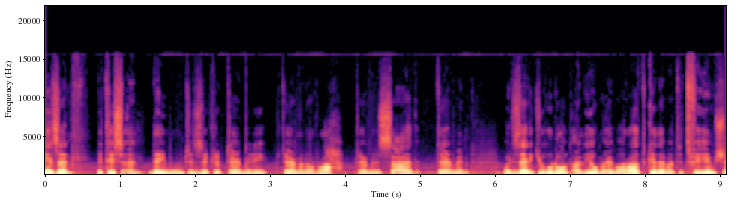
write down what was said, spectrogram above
اذا بتسأل ديمومة الذكر بتعمل إيه؟ بتعمل الراحة بتعمل السعادة بتعمل ولذلك يقولوا عليهم عبارات كده ما تتفهمش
